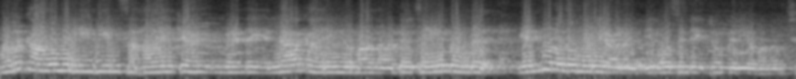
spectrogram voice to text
അവർക്കാവുന്ന രീതിയിൽ സഹായിക്കാൻ വേണ്ട എല്ലാ കാര്യങ്ങളും ആ നാട്ടിൽ ചെയ്യുന്നുണ്ട് എന്നുള്ളത് കൂടിയാണ് ഡിവോഴ്സിന്റെ ഏറ്റവും വലിയ വളർച്ച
